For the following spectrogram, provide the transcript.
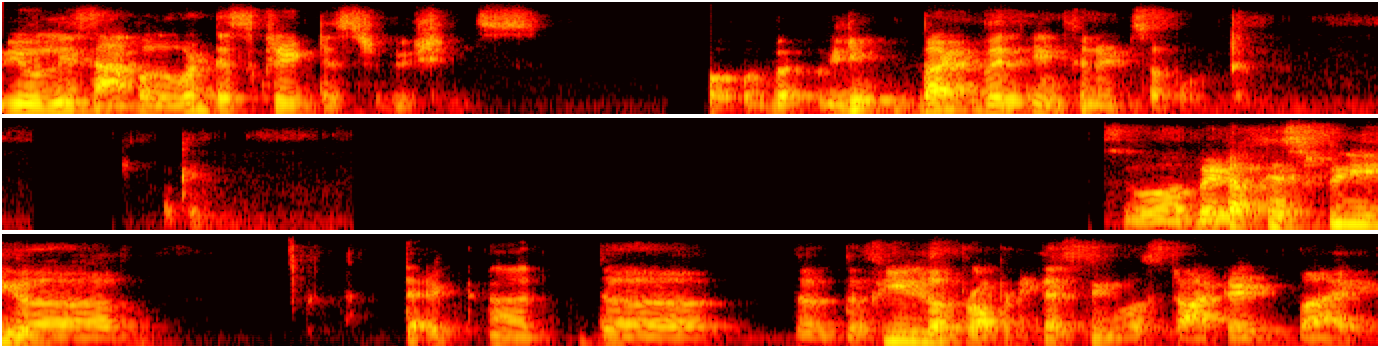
we only sample over discrete distributions, but with infinite support. Okay. So a bit of history. Uh, the, uh, the, the the field of property testing was started by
